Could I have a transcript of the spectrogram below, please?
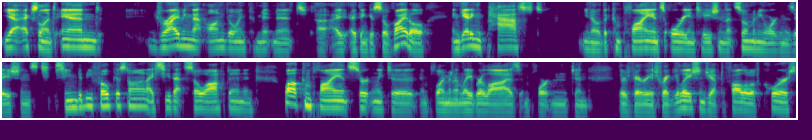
Yeah, excellent. And driving that ongoing commitment, uh, I, I think, is so vital. And getting past, you know, the compliance orientation that so many organizations t- seem to be focused on. I see that so often. And while compliance certainly to employment and labor law is important, and there's various regulations you have to follow, of course.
